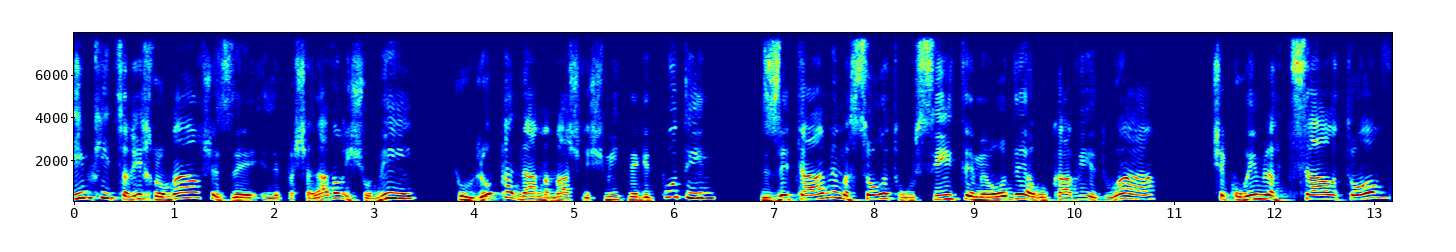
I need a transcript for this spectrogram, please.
אם כי צריך לומר שזה בשלב הראשוני, שהוא לא פנה ממש רשמית נגד פוטין, זה טעם למסורת רוסית מאוד ארוכה וידועה, שקוראים לה צר טוב,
